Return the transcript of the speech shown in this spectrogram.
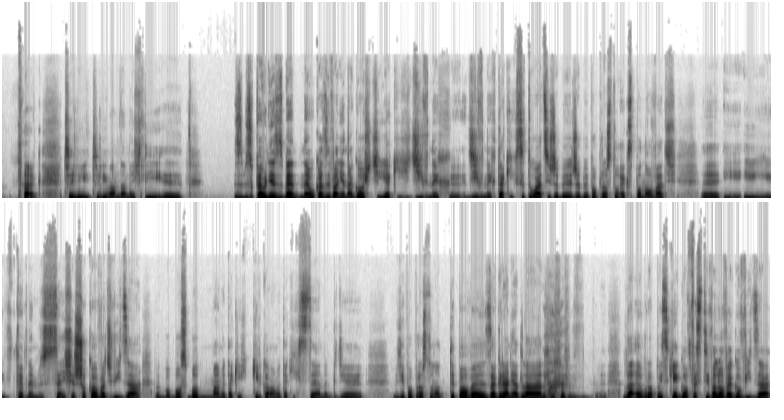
tak, czyli, czyli mam na myśli y, zupełnie zbędne ukazywanie na gości jakichś dziwnych, dziwnych takich sytuacji, żeby, żeby po prostu eksponować y, i, i w pewnym sensie szokować widza, bo, bo, bo mamy takich, kilka mamy takich scen, gdzie, gdzie po prostu no, typowe zagrania dla, dla, dla europejskiego festiwalowego widza,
